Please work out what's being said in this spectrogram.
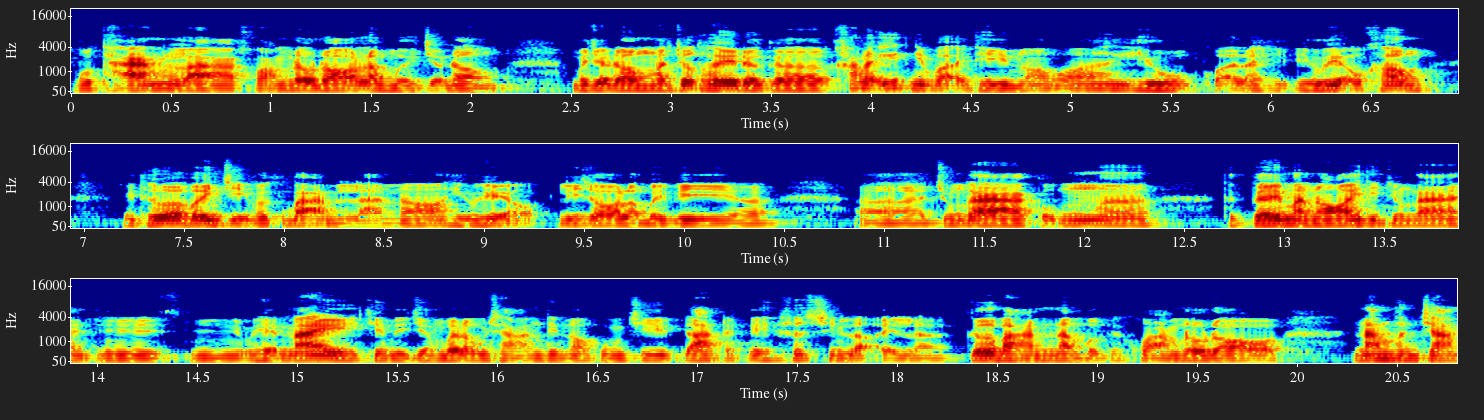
một tháng là khoảng đâu đó là 10 triệu đồng. 10 triệu đồng mà cho thuê được ờ, khá là ít như vậy thì nó hiểu gọi là hiếu hiệu không? Thì thưa với anh chị và các bạn là nó hiếu hiệu. Lý do là bởi vì uh, chúng ta cũng uh, thực tế mà nói thì chúng ta ừ, ừ, hiện nay trên thị trường bất động sản thì nó cũng chỉ đạt được cái suất sinh lợi là cơ bản nằm ở cái khoảng đâu đó 5%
